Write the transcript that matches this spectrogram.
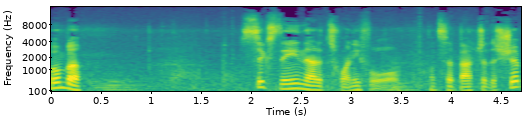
And 16 out of 24. Let's head back to the ship.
